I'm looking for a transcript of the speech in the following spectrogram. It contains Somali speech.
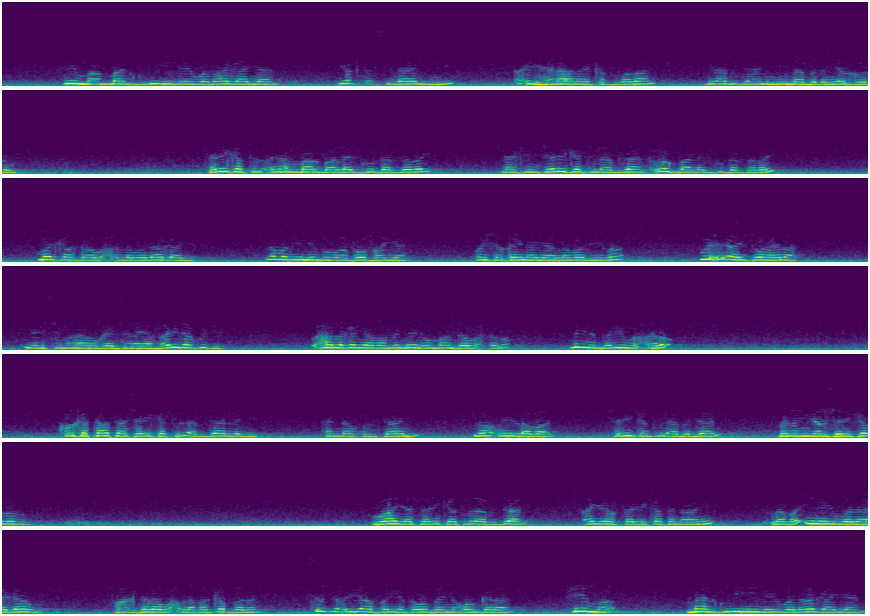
fii maamaal gudihii bay wadaagayaan. Yaktasibaanihi ay helaan ay kasbadaan biabdaanihimaa badanyaalkooda sharikatulcinaan maal baa la ysku darsaday laakiin sharikatulabdaan xoog baa la ysku darsaday. Markaasaa waxaa la wadaagaya labadii ninba waa foofayaan way shaqaynayaan labadiiba wixii ay soo helaan iyay simanaan u qaybsanayaan. Faa'iidaa ku jirta waxaa laga yaabaa midna inuu maanta wax helo midna beri wax helo. Kolka taasaa sharikatu labdaan la yihi annawcu thaani noocii labaad sharikatu labdaan badanyaal sharikadoodu. Waaya sharikatu labdaan aya sharikatnaani laba inay wadaagaan faaktara wax laba ka badan saddex iyo afar iyo toban bay noqon karaan. Fiima maal gudihii bay wadaagayaan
